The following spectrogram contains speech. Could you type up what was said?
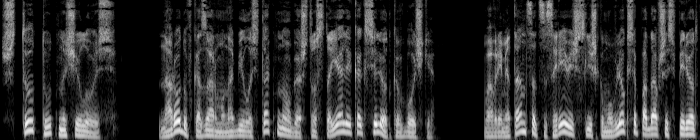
Что тут началось? Народу в казарму набилось так много, что стояли, как селедка в бочке. Во время танца цесаревич слишком увлекся, подавшись вперед.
